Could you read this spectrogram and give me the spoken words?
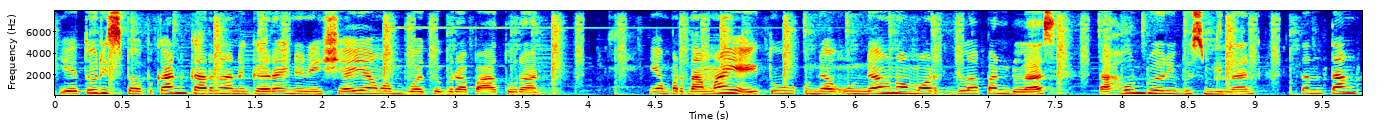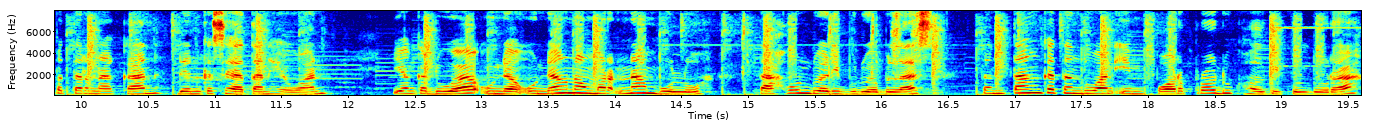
yaitu disebabkan karena negara Indonesia yang membuat beberapa aturan. Yang pertama yaitu Undang-Undang Nomor 18 Tahun 2009 tentang Peternakan dan Kesehatan Hewan. Yang kedua, Undang-Undang Nomor 60 Tahun 2012 tentang ketentuan impor produk hortikultura.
